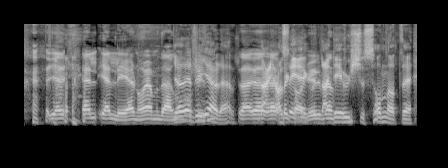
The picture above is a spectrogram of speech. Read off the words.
Jeg, jeg, jeg ler nå, ja, men det er noen Ja, år du siden. gjør det. Nei, jeg, Nei, altså, beklager, nei, det er jo ikke sånn at eh,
